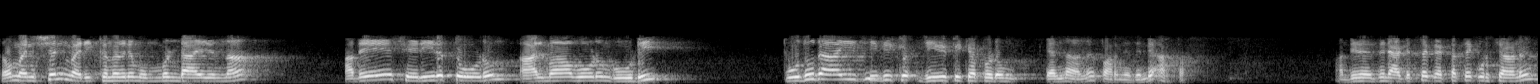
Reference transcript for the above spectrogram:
അപ്പോൾ മനുഷ്യൻ മരിക്കുന്നതിന് മുമ്പുണ്ടായിരുന്ന അതേ ശരീരത്തോടും ആത്മാവോടും കൂടി പുതുതായി ജീവിക്ക ജീവിപ്പിക്കപ്പെടും എന്നാണ് പറഞ്ഞതിന്റെ അർത്ഥം. അദ്ദേഹത്തിന്റെ അടുത്ത ഘട്ടത്തെക്കുറിച്ചാണ്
